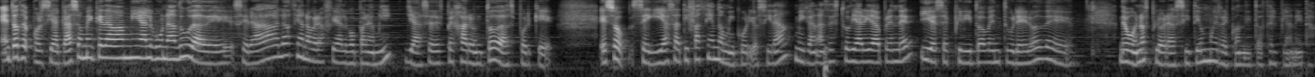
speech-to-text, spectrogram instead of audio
Entonces, por si acaso me quedaba a mí alguna duda de ¿será la oceanografía algo para mí? Ya se despejaron todas porque eso seguía satisfaciendo mi curiosidad, mis ganas de estudiar y de aprender y ese espíritu aventurero de, de bueno, explorar sitios muy recónditos del planeta.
